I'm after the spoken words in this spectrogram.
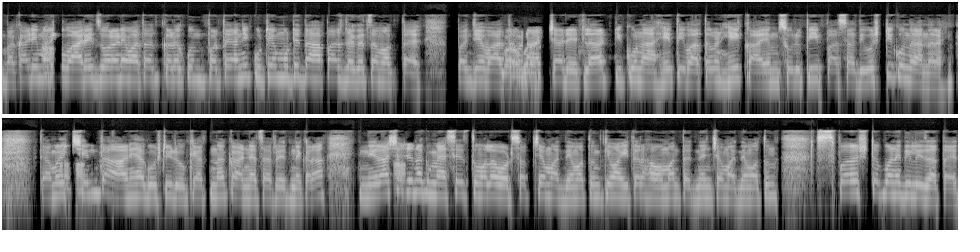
बखाडीमध्ये वारे जोराने वाहतात कडक ऊन पडतंय आणि कुठे मोठे दहा पाच ढग चमकतायत पण जे वातावरण. आजच्या डेटला टिकून आहे ते वातावरण हे कायमस्वरूपी पाच सहा दिवस टिकून राहणार आहे त्यामुळे. चिंता आणि ह्या गोष्टी डोक्यात न काढण्याचा प्रयत्न करा. निराशाजनक मेसेज तुम्हाला व्हॉट्सअपच्या माध्यमातून किंवा इतर हवामान तज्ज्ञांच्या माध्यमातून स्पष्टपणे दिले जात आहेत.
